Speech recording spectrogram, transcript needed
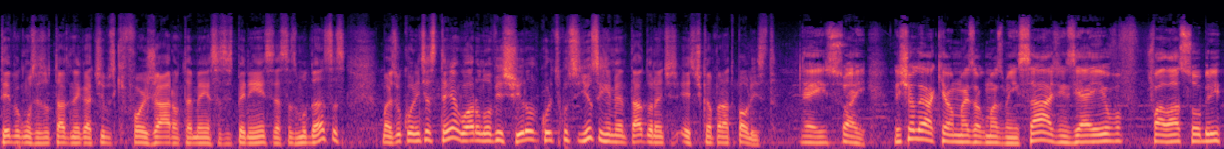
teve alguns resultados negativos que forjaram também essas experiências, essas mudanças, mas o Corinthians tem agora um novo estilo. O Corinthians conseguiu se reinventar durante este Campeonato Paulista. É isso aí. Deixa eu ler aqui mais algumas mensagens e aí eu vou falar sobre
